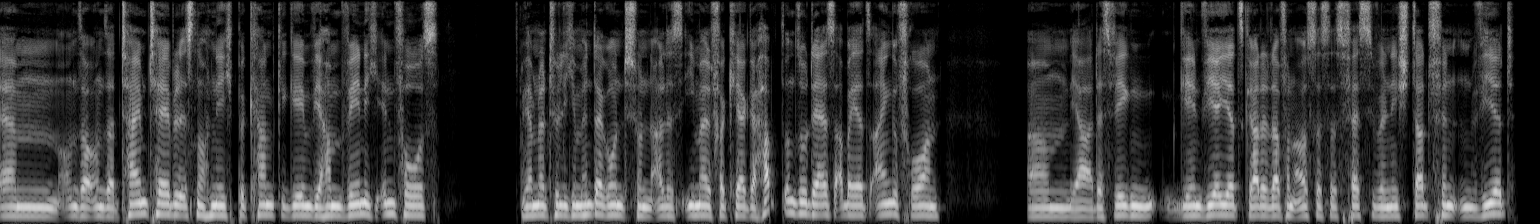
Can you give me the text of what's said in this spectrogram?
ähm, unser, unser Timetable ist noch nicht bekannt gegeben. Wir haben wenig Infos. Wir haben natürlich im Hintergrund schon alles E-Mail-Verkehr gehabt und so, der ist aber jetzt eingefroren. Ähm, ja, deswegen gehen wir jetzt gerade davon aus, dass das Festival nicht stattfinden wird.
